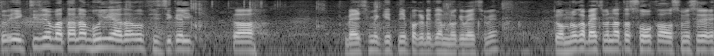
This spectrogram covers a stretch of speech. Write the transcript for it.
तो एक चीज़ मैं बताना भूल गया था, वो फ़िज़िकल का बैच में कितने पकड़े थे हम लोग के बैच में। तो हम लोग का बैच बना था सौ का, उसमें से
